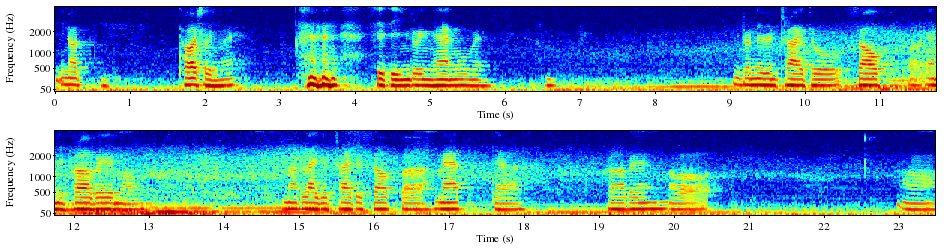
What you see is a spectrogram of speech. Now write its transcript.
not torturing, right? Sitting, doing hand movement. You don't even try to solve uh, any problem or not like you try to solve uh, math uh, problem or uh,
